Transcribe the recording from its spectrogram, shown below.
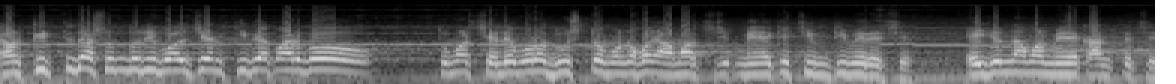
এখন কীর্তিদা সুন্দরী বলছেন, কি ব্যাপার গো? তোমার ছেলে বড় দুষ্ট, মনে হয় আমার মেয়েকে চিমটি মেরেছে। এই জন্য আমার মেয়ে কাঁদতেছে,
